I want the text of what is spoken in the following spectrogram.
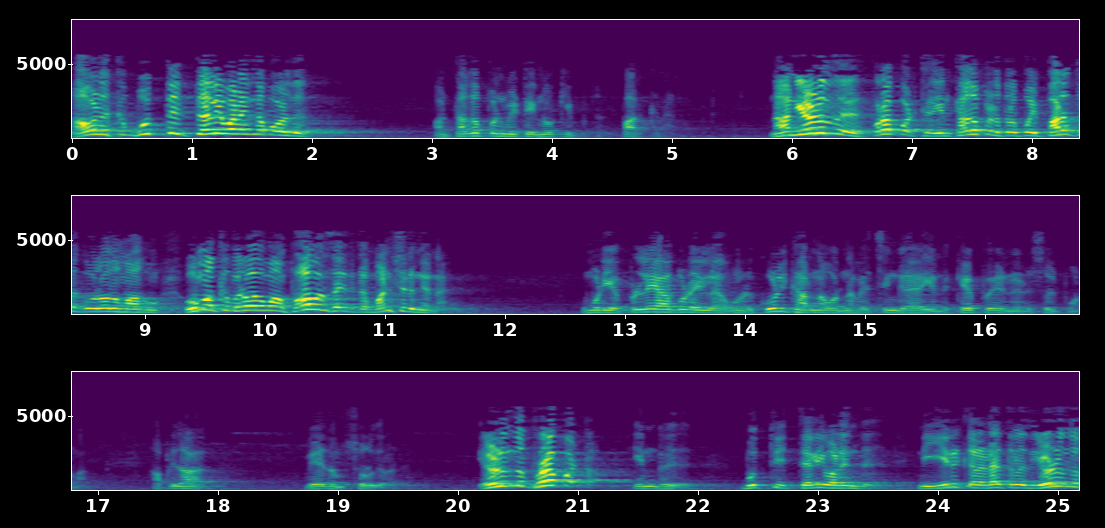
அவனுக்கு புத்தி தெளிவடைந்த பொழுது அவன் தகப்பன் வீட்டை நோக்கி பார்க்கிறான். நான் எழுந்து புறப்பட்டு என் தகப்பனிடத்தில் போய் பரத்துக்கு விரோதமாகும் உமக்கு விரோதமாக பாவம் செய்துட்ட மனுஷிடுங்க என்ன? உம்முடைய பிள்ளையா கூட இல்லை உன்னுடைய கூலிக்காரனை ஒன்றை வச்சுங்க என்று கேட்பேன் என்று சொல்லி போனான். அப்படிதான் வேதம் சொல்கிறது. எழுந்து புறப்பட்டான். என்று புத்தி தெளிவடைந்து நீ இருக்கிற இடத்துல எழுந்து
